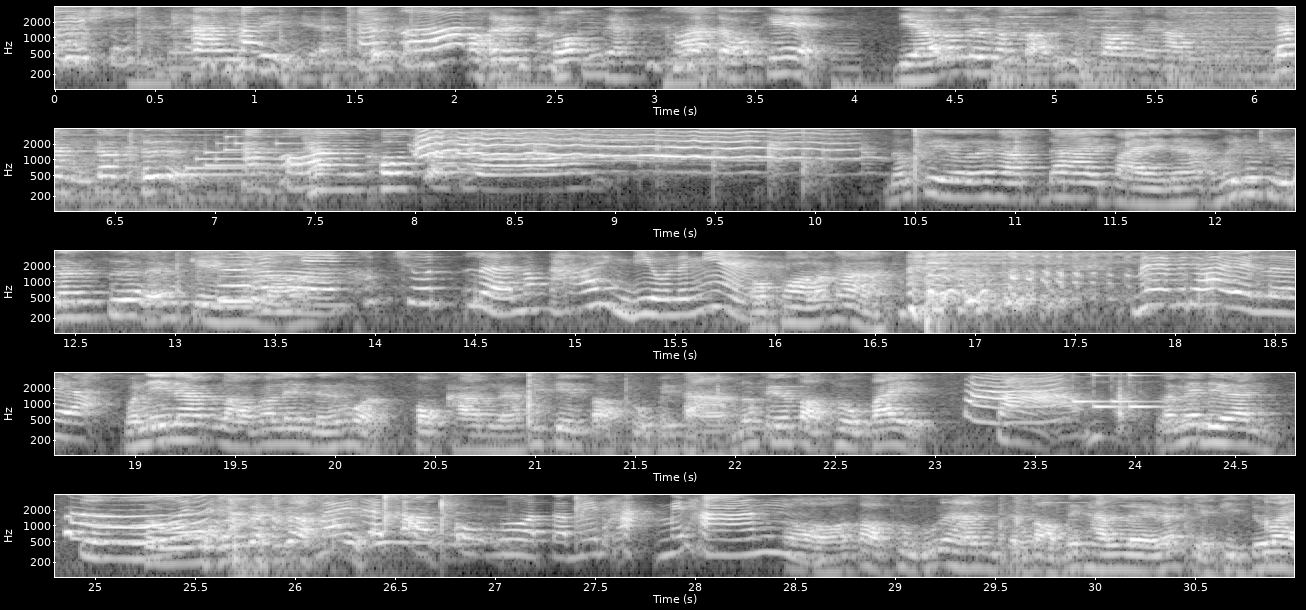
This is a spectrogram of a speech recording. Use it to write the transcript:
คางสี่อะคางคกอ๋อนั่นคกนะอ่าโอเค เดี๋ยวเรามาดูคำตอบที่ถูกต้องนะครับ นั่นก็คือคางคกคางคกครับผม น้องฟิวส์นะครับได้ไปนะฮะเฮ้ยน้องฟิวส์ได้ทั้งเสื้อและกางเกงเสื้อเลยเหรกางเกงครบชุดเหลือรองเท้าอย่างเดียวนะเนี่ยพอพอแล้วค่ะ แม่ไม่ได้เลยเลยอะวันนี้นะครับเราก็เล่นไปทั้งหมด 6คำนะพี่ฟิล์มตอบถูกไป 3 น้องฟิวส์ตอบถูกไป สามแล้วแม่เดือนศูนย์ศูนย์นะครับแม่จะตอบถูกหมดแต่ไม่ทันไม่ทันอ๋อตอบถูกทุกอันแต่ตอบไม่ทันเลยแล้วเขียนผิดด้วย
